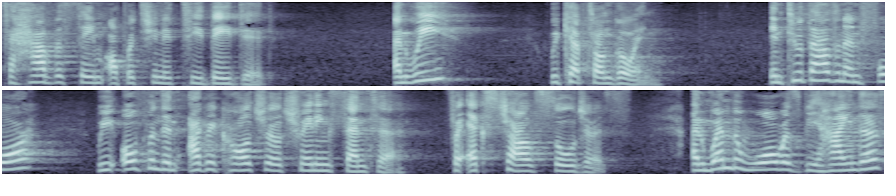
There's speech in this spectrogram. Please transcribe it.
to have the same opportunity they did. And we, we kept on going. In 2004, we opened an agricultural training center for ex child soldiers. And when the war was behind us,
